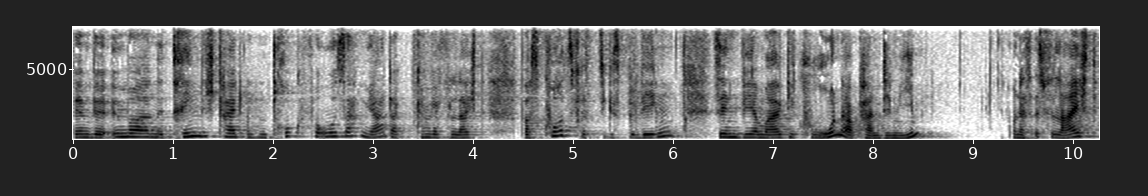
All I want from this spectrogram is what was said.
wenn wir immer eine Dringlichkeit und einen Druck verursachen. Ja, da können wir vielleicht was Kurzfristiges bewegen. Sehen wir mal die Corona-Pandemie. Und das ist vielleicht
